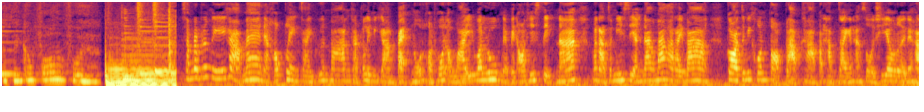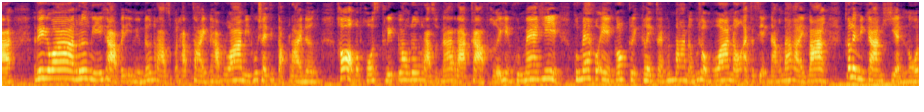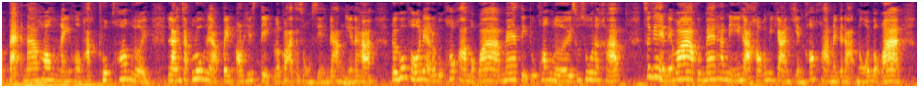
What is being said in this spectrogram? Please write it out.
I think I'm falling for you. สำหรับเรื่องนี้ค่ะ แม่เนี่ยเขาเกรงใจเพื่อนบ้านค่ะ ก็เลยมีการแปะโน้ตขอโทษเอาไว้ว่าลูกเนี่ยเป็นออทิสติกนะ มันอาจจะมีเสียงดังบ้างอะไรบ้าง ก่อนจะมีคนตอบกลับค่ะประทับใจกันทางโซเชียลเลยนะคะ เรียกว่าเรื่องนี้ค่ะเป็นอีกหนึ่งเรื่องราวสุดประทับใจนะคะเพราะว่ามีผู้ใช้ t ิ k t o k รายหนึ่งเขาออกมาโพสต์คลิปเล่าเรื่องราวสุดน่ารักค่ะเผยเห็นคุณแม่ที่คุณแม่เขาเองก็เกรเกรงใจเพื่อนบ้านนะคุณผู้ชมเพราะว่าน้องอาจจะเสียงดังบ้างอะไรบ้าง ก็เลยมีการเขียนโน้ตแปะหน้าห้องในหอพักทุกห้องเลยหลังจากลูกเนี่ยเป็นออทิสติก แล้วก็อาจจะส่งเสียงดังอย่างเงี้ยนะคะ โดยผู้โพสต์เนี่ยระบุข้อความบอกว่าแม่ติดทุกห้องเลยสู้ๆนะครับ ซึ่งจะเห็นได้ว่าคุณแม่ท่านนี้ค่ะเขาก็มีการเขียนข้อความในกระดาษโน้ตบอกว่า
